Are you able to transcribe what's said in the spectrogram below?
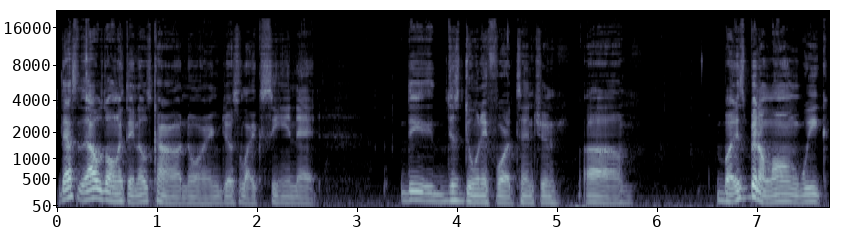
that's that was the only thing that was kind of annoying. Just like seeing that, the just doing it for attention. Um, but it's been a long week.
